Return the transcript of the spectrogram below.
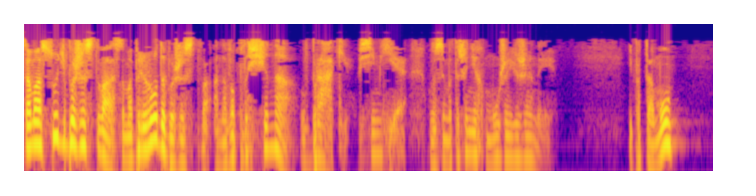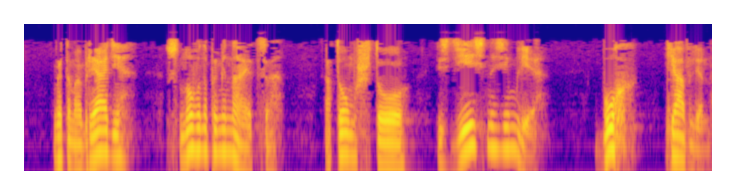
сама суть божества, сама природа божества, она воплощена в браке, в семье, в взаимоотношениях мужа и жены. И потому в этом обряде снова напоминается о том, что здесь, на земле, Бог явлен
